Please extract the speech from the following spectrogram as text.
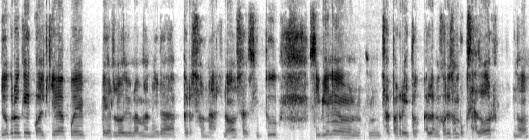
Yo creo que cualquiera puede verlo de una manera personal, ¿no? O sea, si tú, si viene un, chaparrito, a lo mejor es un boxeador, ¿no?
